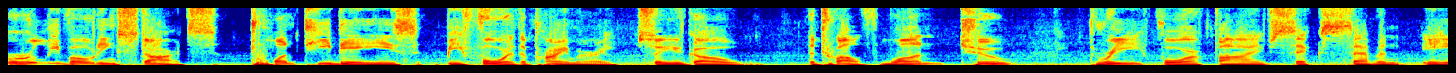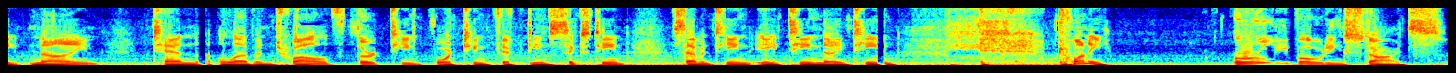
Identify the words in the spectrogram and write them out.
early voting starts 20 days before the primary. So you go the 12th. 1, 2, 3, 4, 5, 6, 7, 8, 9, 10, 11, 12, 13, 14, 15, 16, 17, 18, 19, 20. Early voting starts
